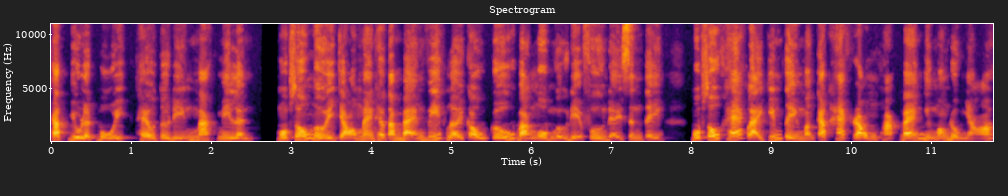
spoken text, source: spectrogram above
khách du lịch bụi theo từ điển Macmillan. Một số người chọn mang theo tấm bảng viết lời cầu cứu bằng ngôn ngữ địa phương để xin tiền. Một số khác lại kiếm tiền bằng cách hát rong hoặc bán những món đồ nhỏ.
